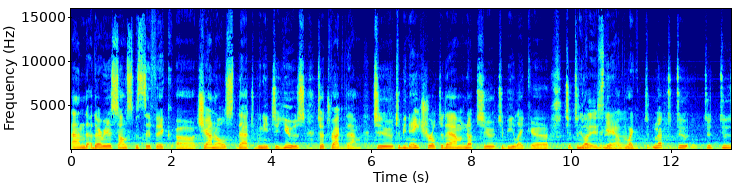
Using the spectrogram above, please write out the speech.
And there is some specific uh, channels that we need to use to attract them, to to be natural to them, not to to be like uh, to, to not yeah, yeah. like to, not to to to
